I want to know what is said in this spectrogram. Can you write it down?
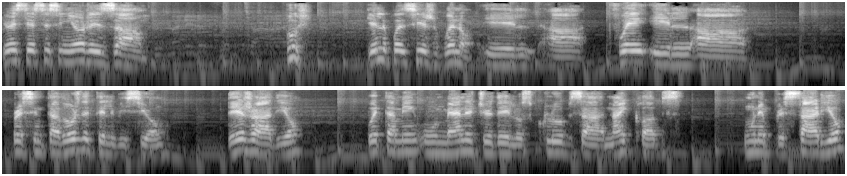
Yo este, ese señor es... Um, ¿Qué le puede decir? Bueno, él uh, fue el uh, presentador de televisión, de radio, fue también un manager de los clubs, uh, nightclubs, un empresario,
